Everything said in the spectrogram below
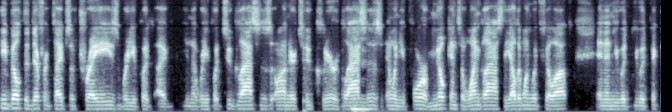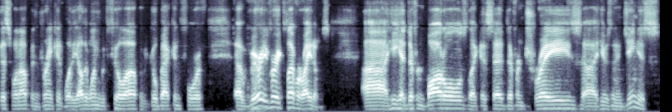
He built the different types of trays where you put uh, you know where you put two glasses on there, two clear glasses, mm-hmm. and when you pour milk into one glass, the other one would fill up, and then you would you would pick this one up and drink it while the other one would fill up. It would go back and forth. Uh, very very clever items. Uh, he had different bottles, like I said, different trays. Uh, he was an ingenious,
